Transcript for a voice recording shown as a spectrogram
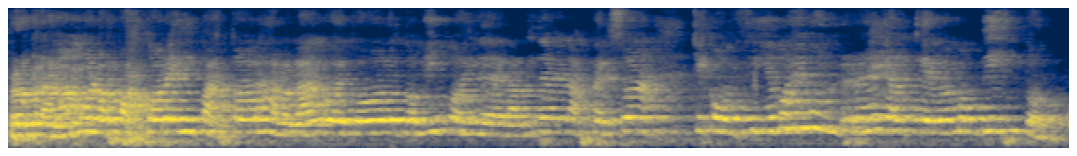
Proclamamos los pastores y pastoras a lo largo de todos los domingos y de la vida de las personas que confiemos en un rey al que no hemos visto,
